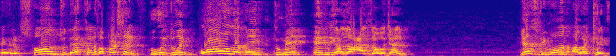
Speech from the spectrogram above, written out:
eh, respond to that kind of a person who is doing all the things to make angry Allah Azza wa Jal yes we want our kids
